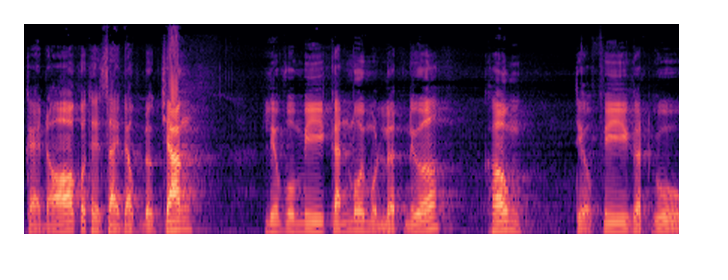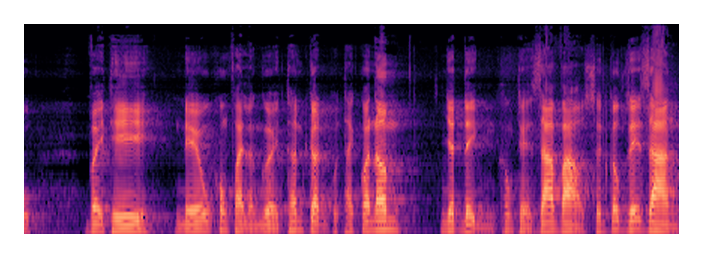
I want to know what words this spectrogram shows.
Kẻ đó có thể giải độc được chăng? Liễu vô mi cắn môi một lượt nữa, Không. Tiểu Phi gật gù Vậy thì, nếu không phải là người thân cận của Thạch Quan Âm, Nhất định không thể ra vào sơn cốc dễ dàng,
